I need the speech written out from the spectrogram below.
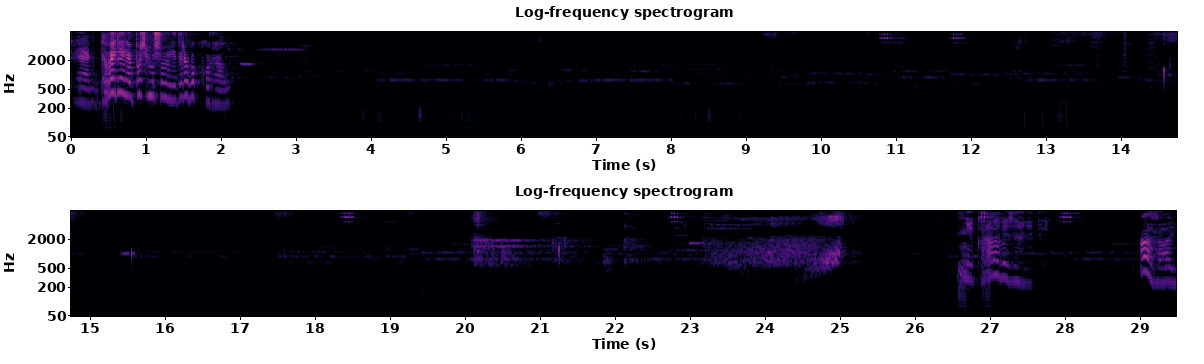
Так, давайте напишемо, що мені треба корал. Ні, кораловий зайнятий. А жаль.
